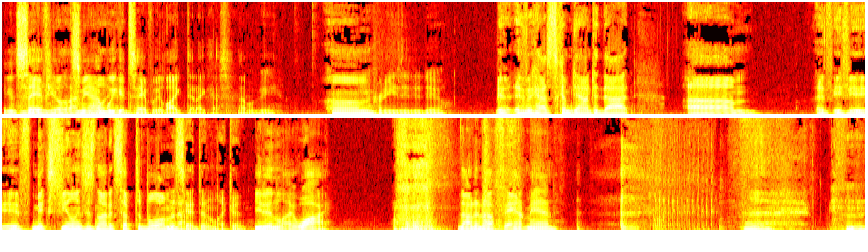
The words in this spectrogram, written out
You can say if you. really I mean, we it. could say if we liked it. I guess that would be Um, pretty easy to do. if if it has to come down to that. Um, if if if mixed feelings is not acceptable, I'm going to No. say I didn't like it. You didn't like why? Not enough Ant Man.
